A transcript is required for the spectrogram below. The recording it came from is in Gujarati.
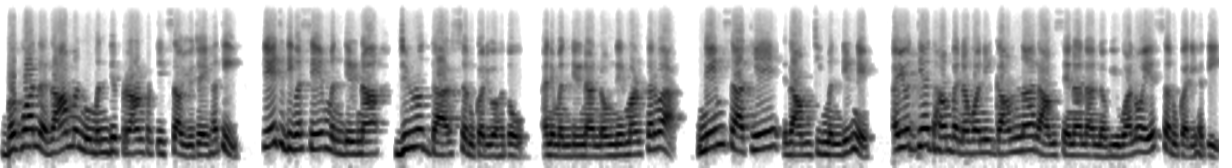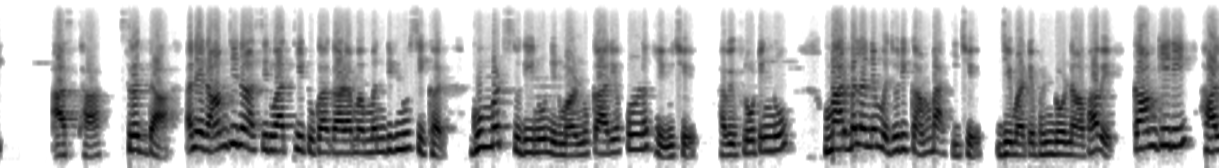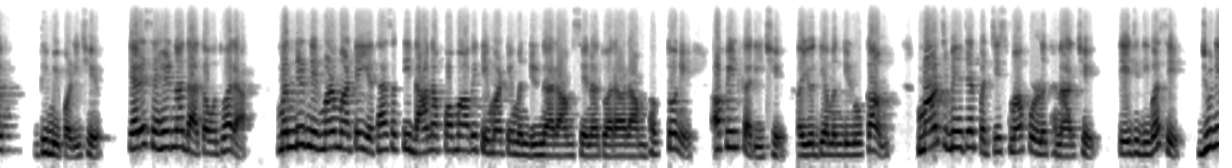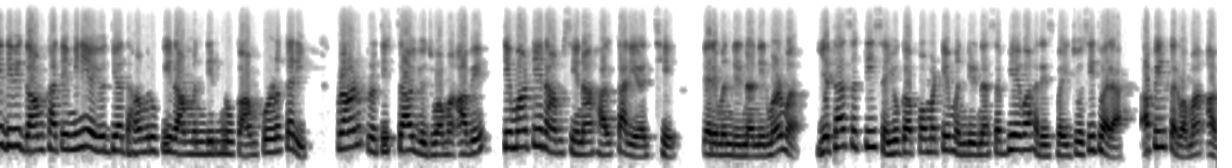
ભગવાન રામનું મંદિર પ્રાણ પ્રતિષ્ઠા યોજાઈ હતી, તે જ દિવસે મંદિરના જીર્ણોદ્ધાર શરૂ કર્યો હતો. અને મંદિરના નવનિર્માણ કરવા નેમ સાથે રામજી મંદિરને અયોધ્યા ધામ બનાવવાની ગામના રામસેનાના નવયુવાનોએ શરૂ કરી હતી. આસ્થા, શ્રદ્ધા અને રામજીના આશીર્વાદથી ટૂંકા ગાળામાં મંદિરનું શિખર ઘુમ્મટ સુધીનું નિર્માણનું કાર્ય પૂર્ણ થયું છે. હવે ફ્લોટિંગનું માર્બલ અને મજૂરી કામ બાકી છે, જે માટે ભંડોળના અભાવે કામગીરી હાલ ધીમી પડી છે. ત્યારે શહેરના દાતાઓ દ્વારા મંદિર નિર્માણ માટે યથાશક્તિ દાન આપવામાં આવે તે માટે મંદિરના રામ સેના દ્વારા રામ ભક્તોને અપીલ કરી છે. અયોધ્યા મંદિરનું કામ માર્ચ બે હજારમાં પૂર્ણ થનાર છે. તે જ દિવસે જૂની દેવી ગામ ખાતે મિની અયોધ્યા ધામરૂપી રામ મંદિરનું કામ પૂર્ણ કરી પ્રાણ પ્રતિષ્ઠા યોજવામાં આવે તે માટે રામસેના હાલ કાર્યરત છે. ત્યારે મંદિરના નિર્માણમાં યથાશક્તિ સહયોગ આપવા માટે મંદિરના સભ્ય એવા હરેશભાઈ જોશી દ્વારા અપીલ કરવામાં આવી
